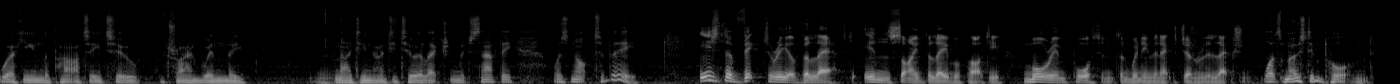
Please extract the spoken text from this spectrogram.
working in the party to try and win the mm. 1992 election, which sadly was not to be. Is the victory of the left inside the Labour Party more important than winning the next general election? What's most important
